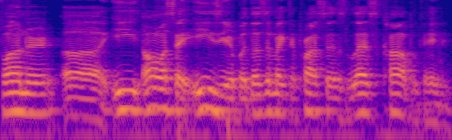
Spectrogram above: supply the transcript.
funner? Uh, e- I don't want to say easier, but does it make the process less complicated?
